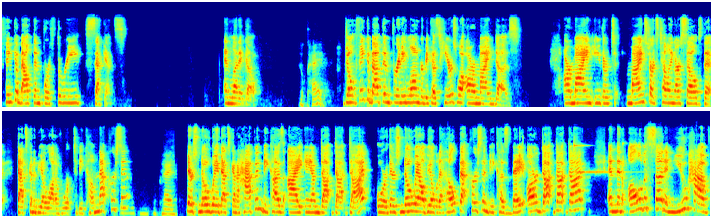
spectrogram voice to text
think about them for 3 seconds. And let it go. Okay. Don't think about them for any longer because here's what our mind does. Our mind either t- mind starts telling ourselves that that's going to be a lot of work to become that person. Okay. There's no way that's going to happen because I am dot dot dot or there's no way I'll be able to help that person because they are dot dot dot and then all of a sudden you have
